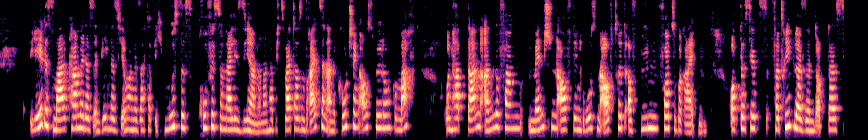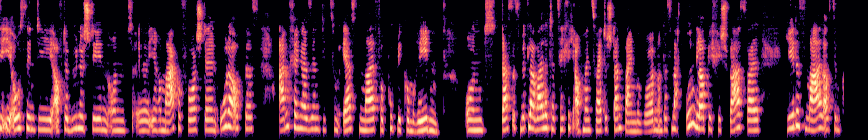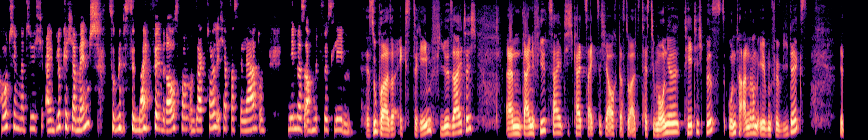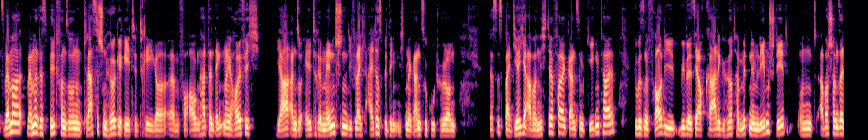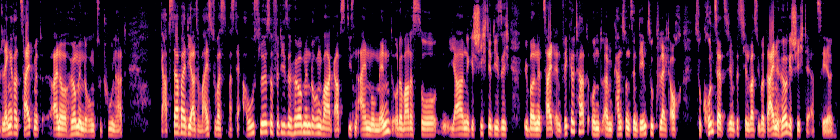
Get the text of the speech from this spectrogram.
jedes Mal kam mir das entgegen, dass ich irgendwann gesagt habe, ich muss das professionalisieren. Und dann habe ich 2013 eine Coaching-Ausbildung gemacht und habe dann angefangen, Menschen auf den großen Auftritt auf Bühnen vorzubereiten. Ob das jetzt Vertriebler sind, ob das CEOs sind, die auf der Bühne stehen und äh, ihre Marke vorstellen, oder ob das Anfänger sind, die zum ersten Mal vor Publikum reden. Und das ist mittlerweile tatsächlich auch mein zweites Standbein geworden. Und das macht unglaublich viel Spaß, weil jedes Mal aus dem Coaching natürlich ein glücklicher Mensch, zumindest in meinen Fällen, rauskommt und sagt, toll, ich habe was gelernt und nehme das auch mit fürs Leben. Ja, super, also extrem vielseitig. Ähm, deine Vielseitigkeit zeigt sich ja auch, dass du als Testimonial tätig bist, unter anderem eben für Videx. Jetzt, wenn man, wenn man das Bild von so einem klassischen Hörgeräteträger ähm, vor Augen hat, dann denkt man ja häufig, ja, an so ältere Menschen, die vielleicht altersbedingt nicht mehr ganz so gut hören. Das ist bei dir ja aber nicht der Fall, ganz im Gegenteil. Du bist eine Frau, die, wie wir es ja auch gerade gehört haben, mitten im Leben steht und aber schon seit längerer Zeit mit einer Hörminderung zu tun hat. Gab es da bei dir, also weißt du, was, was der Auslöser für diese Hörminderung war? Gab es diesen einen Moment oder war das so, ja, eine Geschichte, die sich über eine Zeit entwickelt hat? Und ähm, kannst du uns in dem Zug vielleicht auch so grundsätzlich ein bisschen was über deine Hörgeschichte erzählen?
